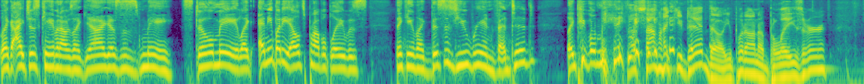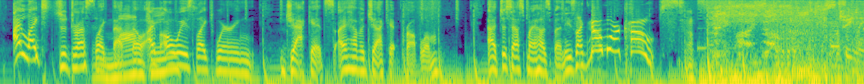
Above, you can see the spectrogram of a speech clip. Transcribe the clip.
Like I just came and I was like, yeah, I guess this is me, still me. Like anybody else probably was thinking like, this is you reinvented. Like people meeting me. Sound like you did though. You put on a blazer. I liked to dress like that though. I've always liked wearing jackets. I have a jacket problem. I just asked my husband. He's like, no more coats. Streaming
